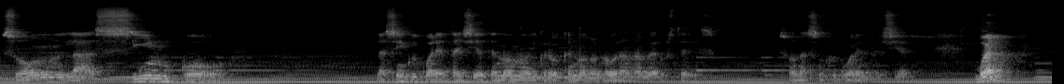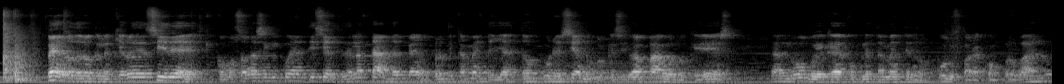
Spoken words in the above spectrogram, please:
Son las 5. Las 5 y 47. No, no, yo creo que no lo logran ver ustedes. Son las 5 y 47. Bueno, pero de lo que les quiero decir es que como son las 5 y 47 de la tarde, prácticamente ya está oscureciendo porque si yo apago lo que es la luz voy a quedar completamente en oscuro para comprobarlo.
